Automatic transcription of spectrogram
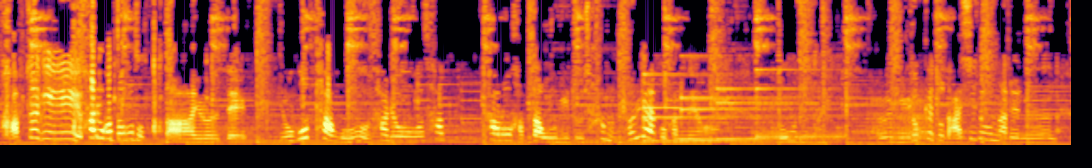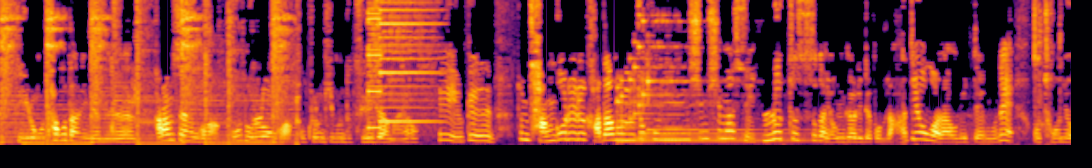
갑자기 사료가 떨어졌다 이럴 때 요거 타고 사료 사, 사러 갔다 오기도 참 편리할 것 같네요 너무 좋다 이렇게 또 날씨 좋은 날에는 또 이런 거 타고 다니면은 바람 쐬는 것 같고 놀러 온 것 같고 그런 기분도 들잖아요. 이렇게 좀 장거리를 가다 보면 조금 심심할 수 있고 블루투스가 연결이 되고 라디오가 나오기 때문에 어, 전혀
